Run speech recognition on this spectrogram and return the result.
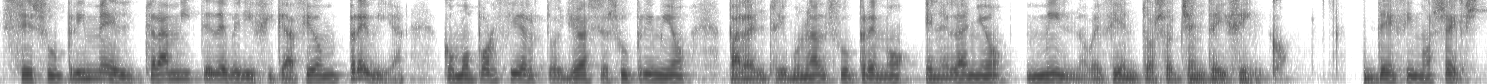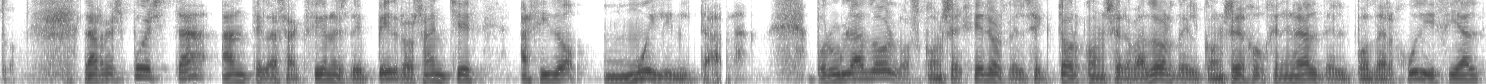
se suprime el trámite de verificación previa, como por cierto ya se suprimió para el Tribunal Supremo en el año 1985. Décimo sexto. La respuesta ante las acciones de Pedro Sánchez ha sido muy limitada. Por un lado, los consejeros del sector conservador del Consejo General del Poder Judicial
